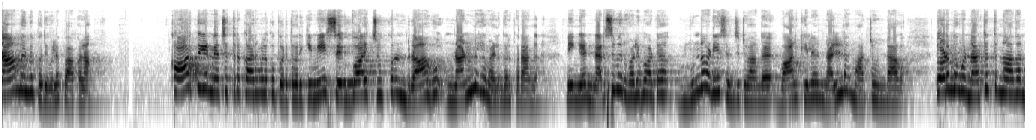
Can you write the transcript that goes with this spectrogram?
நாம் இந்த பதிவில் பார்க்கலாம். கார்த்திகை நட்சத்திரக்காரங்களுக்கு பொறுத்த வரைக்குமே செவ்வாய் சுக்கரன் ராகு நன்மையை வழங்கிருக்கிறாங்க நீங்கள் நரசிம்மர் வழிபாட்டை முன்னாடியே செஞ்சுட்டு வாங்க. வாழ்க்கையில் நல்ல மாற்றம் உண்டாகும். தொடர்ந்து உங்கள் நட்சத்திரநாதன்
